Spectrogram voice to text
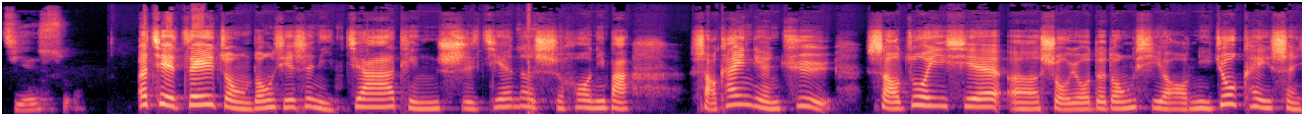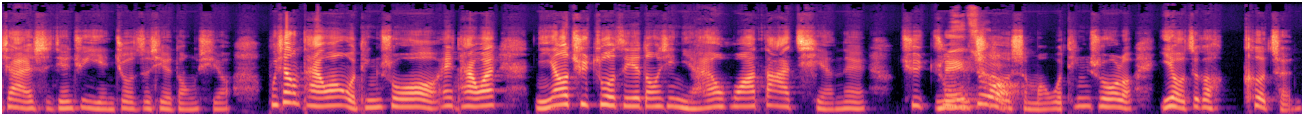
解锁。而且这一种东西是你家庭时间的时候，你把。少看一点剧，少做一些呃手游的东西哦，你就可以省下来时间去研究这些东西哦。不像台湾，我听说哦，哎，台湾你要去做这些东西，你还要花大钱呢，去注册什么？我听说了，也有这个课程。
